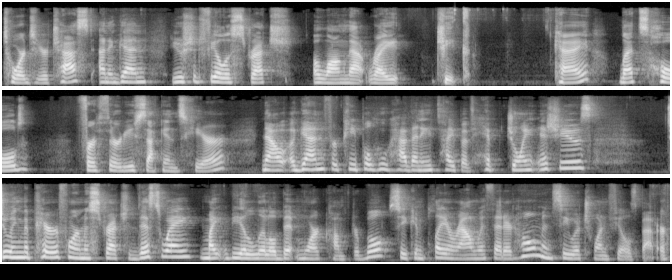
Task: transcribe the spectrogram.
towards your chest. And again, you should feel a stretch along that right cheek, okay? Let's hold for 30 seconds here. Now, again, for people who have any type of hip joint issues, doing the piriformis stretch this way might be a little bit more comfortable. So you can play around with it at home and see which one feels better.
